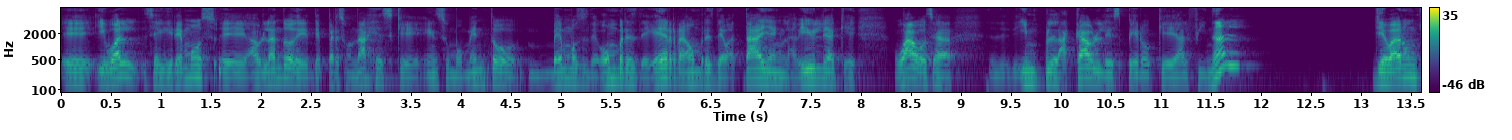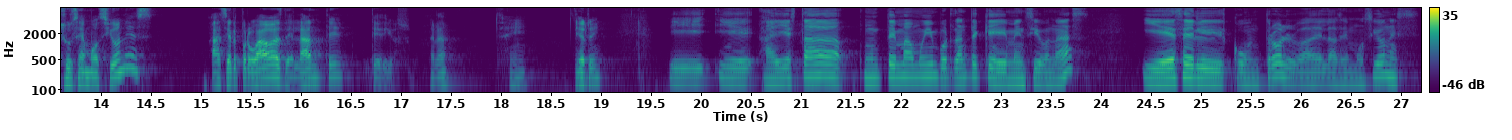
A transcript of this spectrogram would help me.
eh, igual seguiremos eh, hablando de, de personajes que en su momento vemos de hombres de guerra, hombres de batalla en la Biblia, que, wow, o sea, implacables, pero que al final llevaron sus emociones a ser probadas delante de Dios, ¿verdad? Sí. Jerry. Y, y ahí está un tema muy importante que mencionas y es el control ¿va? de las emociones.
